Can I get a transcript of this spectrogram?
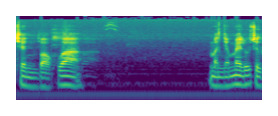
เช่นบอกว่า มันยังไม่รู้สึก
